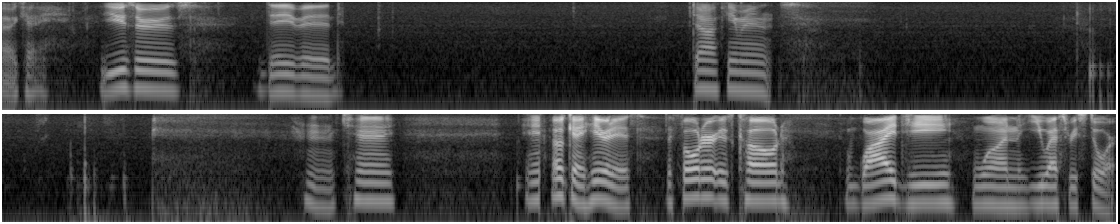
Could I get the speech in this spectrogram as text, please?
Okay. Users, David, documents. Okay. Okay, here it is. The folder is called YG1 US Restore.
